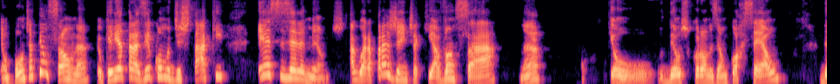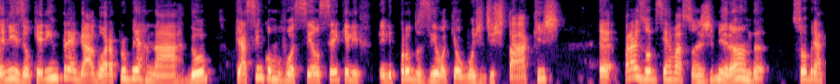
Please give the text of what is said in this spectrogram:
É um ponto de atenção, né? Eu queria trazer como destaque esses elementos. Agora, para a gente aqui avançar, né? Que o Deus Cronos é um corcel. Denise, eu queria entregar agora para o Bernardo, que assim como você, eu sei que ele, ele produziu aqui alguns destaques é, para as observações de Miranda sobre a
